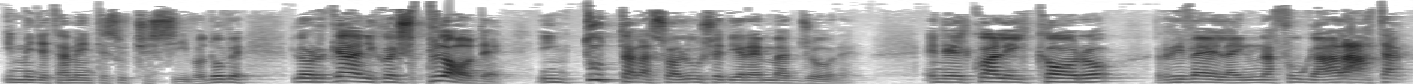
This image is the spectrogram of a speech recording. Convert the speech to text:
immediatamente successivo, dove l'organico esplode in tutta la sua luce di Re maggiore e nel quale il coro rivela in una fuga alata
